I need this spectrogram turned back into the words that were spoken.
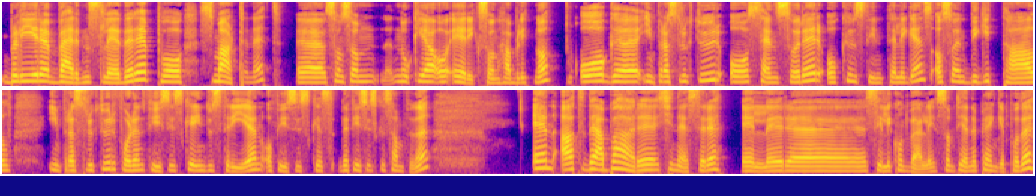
blir verdensledere på smarte nett, eh, sånn som Nokia og Eriksson har blitt nå. Og eh, infrastruktur og sensorer og kunstig intelligens, altså en digital infrastruktur for den fysiske industrien og fysiske, det fysiske samfunnet, enn at det er bare kinesere eller uh, Silicon Valley som tjener penger på det.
